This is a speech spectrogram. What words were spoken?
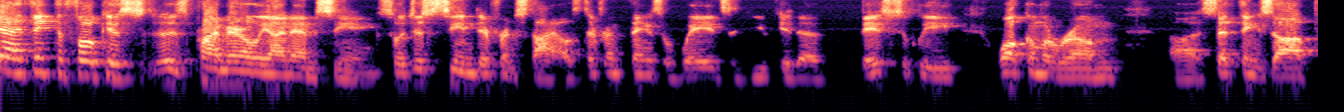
Yeah, I think the focus is primarily on emceeing. So just seeing different styles, different things, of ways that you could uh, basically welcome a room, uh, set things up,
